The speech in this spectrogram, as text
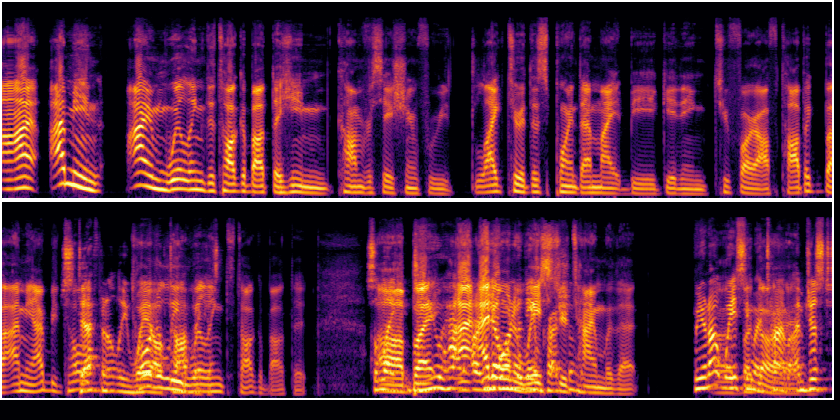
I I mean, I'm willing to talk about the heme conversation if we'd like to. At this point, that might be getting too far off topic, but I mean, I'd be It's to- definitely totally willing to talk about it. So like, uh, do but you have? I, I don't want to waste your time with that. Well, you're not uh, wasting my time. ahead. I'm just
